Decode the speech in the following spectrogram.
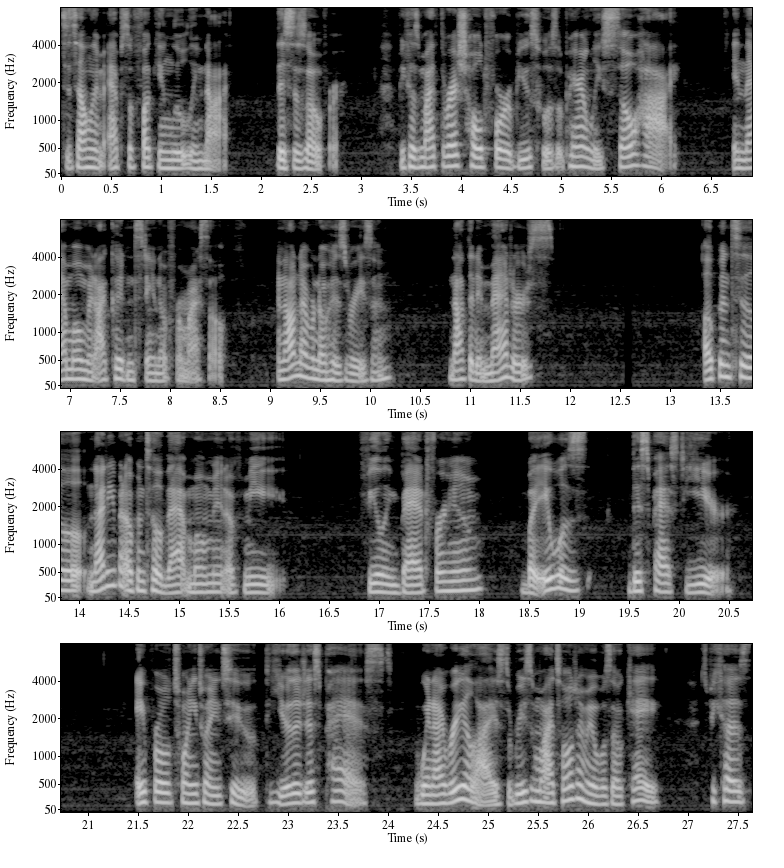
to tell him absolutely not. This is over. Because my threshold for abuse was apparently so high. In that moment, I couldn't stand up for myself. And I'll never know his reason. Not that it matters up until not even up until that moment of me feeling bad for him, but it was this past year, April 2022, the year that just passed, when I realized the reason why I told him it was okay is because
